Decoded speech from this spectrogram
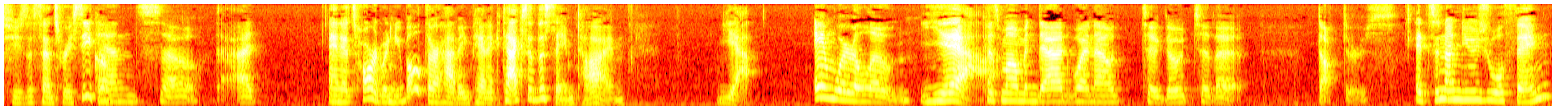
She's a sensory seeker. And, And so I And it's hard when you both are having panic attacks at the same time. Yeah. and we're alone Yeah. because mom and dad went out to go to the doctors. It's an unusual thing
